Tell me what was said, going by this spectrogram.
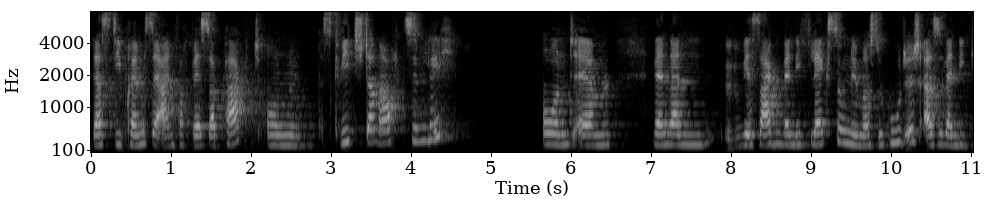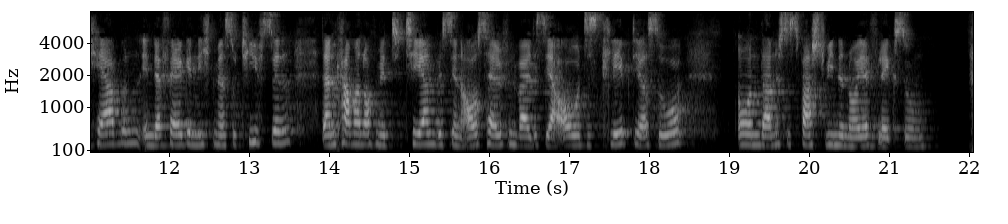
dass die Bremse einfach besser packt und es dann auch ziemlich. Und ähm, wenn dann, wir sagen, wenn die Flexung nicht mehr so gut ist, also wenn die Kerben in der Felge nicht mehr so tief sind, dann kann man noch mit Teer ein bisschen aushelfen, weil das ja auch, das klebt ja so und dann ist es fast wie eine neue Flexung.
